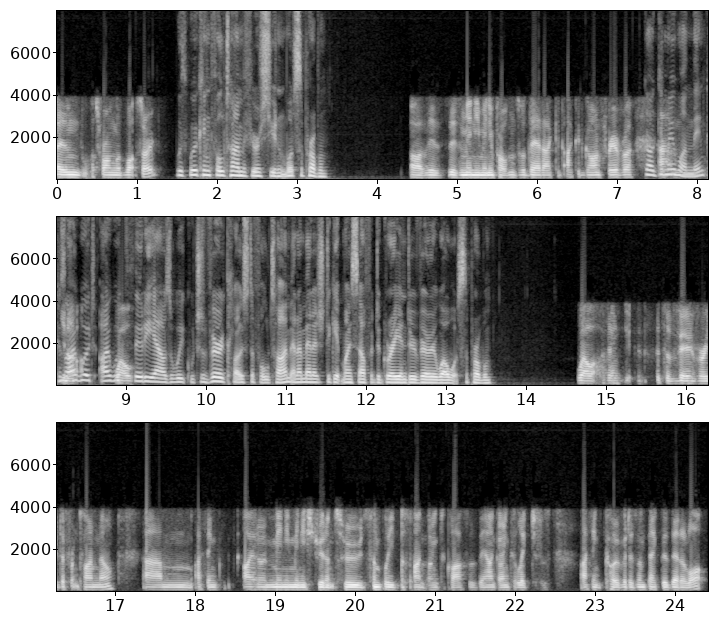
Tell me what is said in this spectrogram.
And what's wrong with what? Sorry. With working full time if you're a student, what's the problem? Oh, there's there's many many problems with that. I could I could go on forever. Go on, give me Um, one then, because you know, I worked I worked well, thirty hours a week, which is very close to full time, and I managed to get myself a degree and do very well. What's the problem? Well, I think it's a very, very different time now. Um, I think I know many, many students who simply just aren't going to classes, they aren't going to lectures. I think COVID has impacted that a lot.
